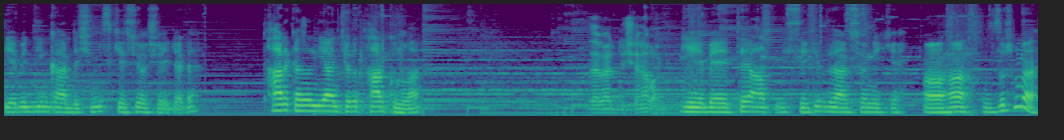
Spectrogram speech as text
diye bir din kardeşimiz kesiyor şeyleri. Tarkan'ın yançarı Tarkun var. Az evvel düşene bak. GBT 68 versiyon 2. Aha zırh mı?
